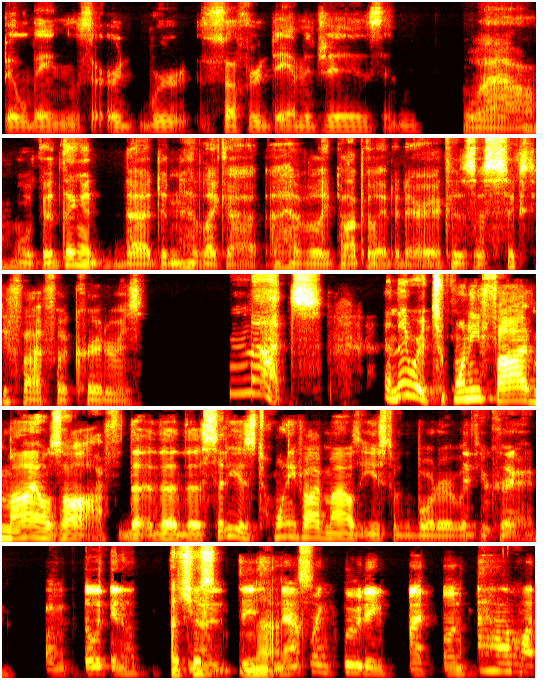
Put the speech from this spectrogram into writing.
buildings or were suffered damages and Wow. Well, good thing it, that didn't hit like a, a heavily populated area because a 65 foot crater is nuts. And they were 25 miles off. The, the the city is 25 miles east of the border with Ukraine. From Silicon That's just United States, now including iPhone. I have my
